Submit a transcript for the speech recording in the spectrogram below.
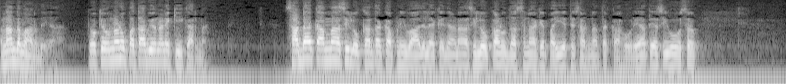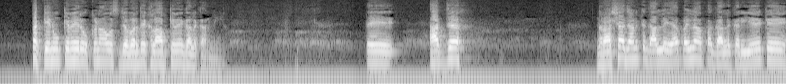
ਆਨੰਦ ਮਾਣਦੇ ਆ, ਕਿਉਂਕਿ ਉਹਨਾਂ ਨੂੰ ਪਤਾ ਵੀ ਉਹਨਾਂ ਨੇ ਕੀ ਕਰਨਾ। ਸਾਡਾ ਕੰਮ ਆ, ਅਸੀਂ ਲੋਕਾਂ ਤੱਕ ਆਪਣੀ ਆਵਾਜ਼ ਲੈ ਕੇ ਜਾਣਾ, ਅਸੀਂ ਲੋਕਾਂ ਨੂੰ ਦੱਸਣਾ ਕਿ ਭਾਈ ਇੱਥੇ ਸਾਡੇ ਨਾਲ ਧੱਕਾ ਹੋ ਰਿਹਾ ਤੇ ਅਸੀਂ ਉਸ ਧੱਕੇ ਨੂੰ ਕਿਵੇਂ ਰੋਕਣਾ, ਉਸ ਜ਼ਬਰ ਦੇ ਖਿਲਾਫ ਕਿਵੇਂ ਗੱਲ ਕਰਨੀ ਆ। ਤੇ ਅੱਜ ਨਿਰਾਸ਼ਾਜਨਕ ਗੱਲ ਇਹ ਆ, ਪਹਿਲਾਂ ਆਪਾਂ ਗੱਲ ਕਰੀਏ ਕਿ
